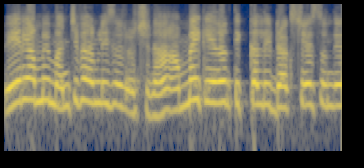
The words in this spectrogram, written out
వేరే అమ్మాయి మంచి ఫ్యామిలీస్ వచ్చిన అమ్మాయికి ఏదో తిక్కల్ది డ్రగ్స్ చేస్తుందో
